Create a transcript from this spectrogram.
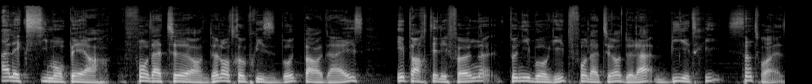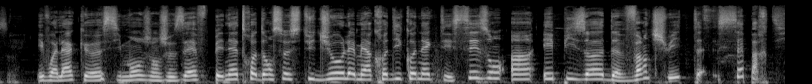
Alexis Monpère, fondateur de l'entreprise Boat Paradise, et par téléphone, Tony Bourguit, fondateur de la billetterie Saint-Oise. Et voilà que Simon Jean-Joseph pénètre dans ce studio les mercredis connectés, saison 1, épisode 28. C'est parti.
